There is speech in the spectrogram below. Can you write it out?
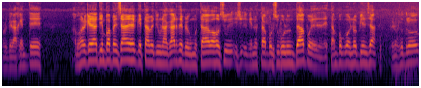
Porque la gente a lo mejor el que da tiempo a pensar es el que está metido en una cárcel, pero como está bajo su, que no está por su voluntad, pues está un poco, no piensa, pero nosotros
